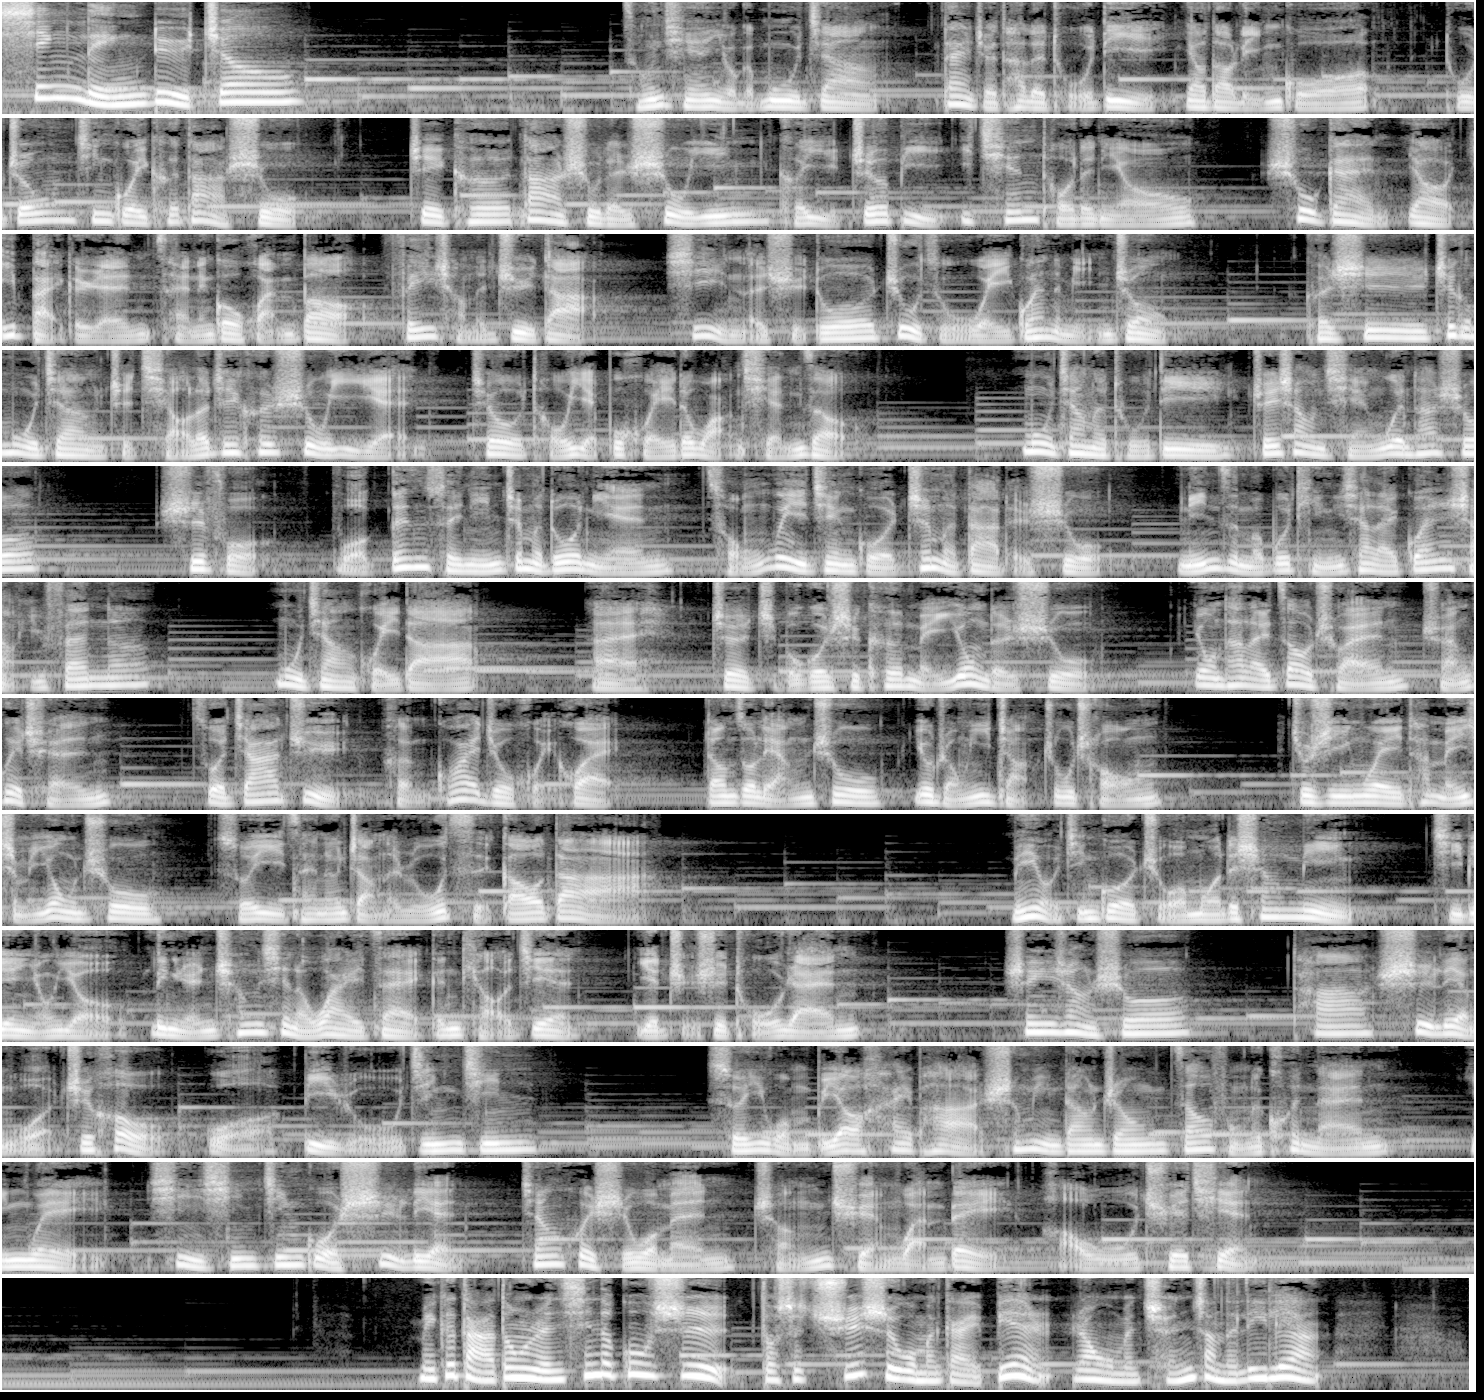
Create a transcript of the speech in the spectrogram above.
心灵绿洲。从前有个木匠，带着他的徒弟要到邻国，途中经过一棵大树。这棵大树的树荫可以遮蔽一千头的牛，树干要一百个人才能够环抱，非常的巨大，吸引了许多驻足围观的民众。可是这个木匠只瞧了这棵树一眼，就头也不回地往前走。木匠的徒弟追上前问他说：“师傅，我跟随您这么多年，从未见过这么大的树，您怎么不停下来观赏一番呢？”木匠回答：“哎，这只不过是棵没用的树，用它来造船，船会沉；做家具，很快就毁坏；当做梁柱，又容易长蛀虫。”就是因为它没什么用处，所以才能长得如此高大。没有经过琢磨的生命，即便拥有令人称羡的外在跟条件，也只是徒然。圣经上说：“他试炼我之后，我必如精金。”所以，我们不要害怕生命当中遭逢的困难，因为信心经过试炼，将会使我们成全完备，毫无缺欠。每个打动人心的故事，都是驱使我们改变、让我们成长的力量。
